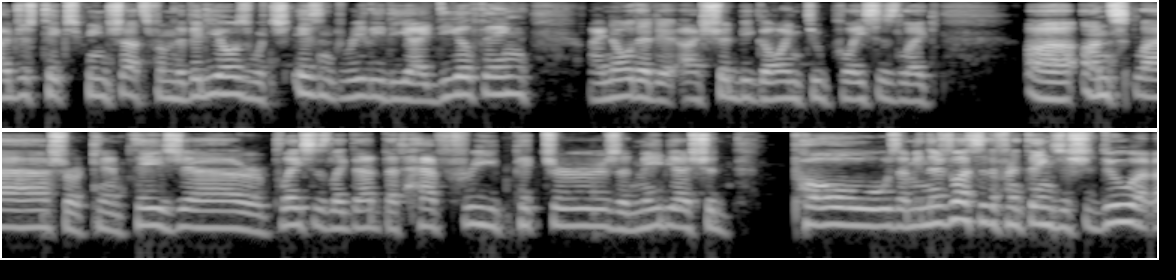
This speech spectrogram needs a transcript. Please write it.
I just take screenshots from the videos which isn't really the ideal thing. I know that it, I should be going to places like uh unsplash or camtasia or places like that that have free pictures and maybe I should pose. I mean there's lots of different things you should do. Uh,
